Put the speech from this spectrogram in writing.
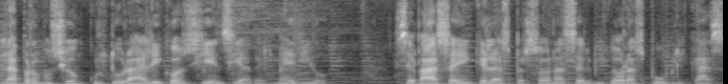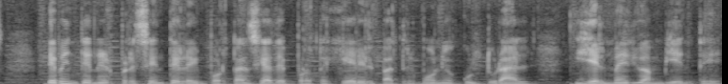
La promoción cultural y conciencia del medio se basa en que las personas servidoras públicas deben tener presente la importancia de proteger el patrimonio cultural y el medio ambiente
